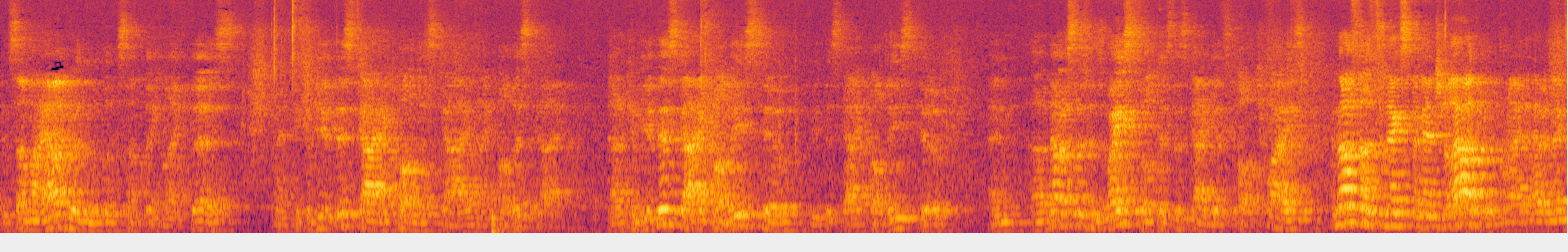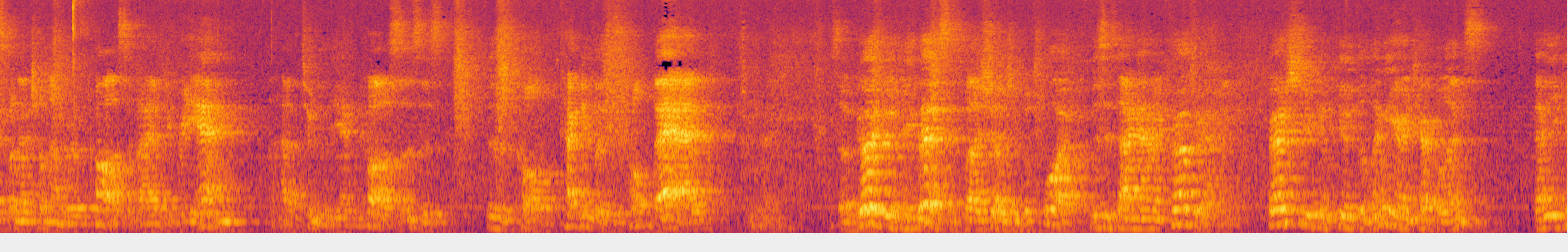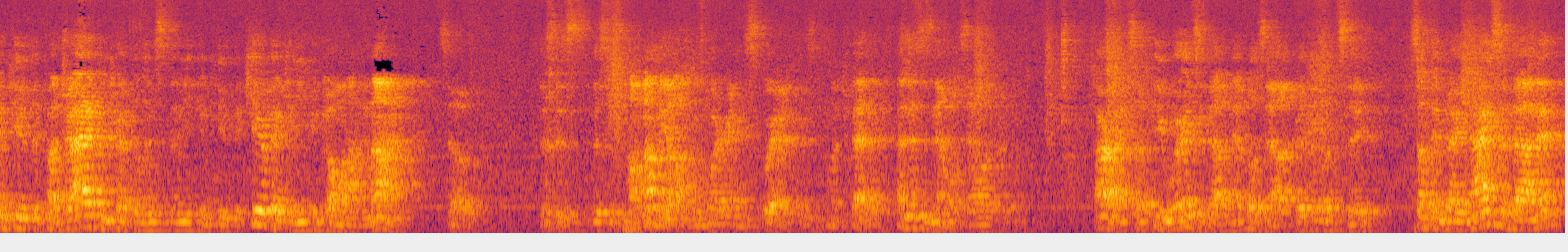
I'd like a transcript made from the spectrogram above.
And so my algorithm looks something like this. And to compute this guy, I call this guy, and I call this guy. Now to compute this guy, I call these two, compute this guy, I call these two. And uh, notice this is wasteful because this guy gets called twice. And also it's an exponential algorithm, right? I have an exponential number of calls. If I have degree n, have two to the n. So this is, this is called, technically it's called bad. So good would be this, is what I showed you before. This is dynamic programming. First you compute the linear interpolants, then you compute the quadratic interpolants, then you compute the cubic, and you can go on and on. So this is this is polynomial n squared. This is much better. And this is Neville's algorithm. All right, so a few words about Neville's algorithm. Let's see. Something very nice about it.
